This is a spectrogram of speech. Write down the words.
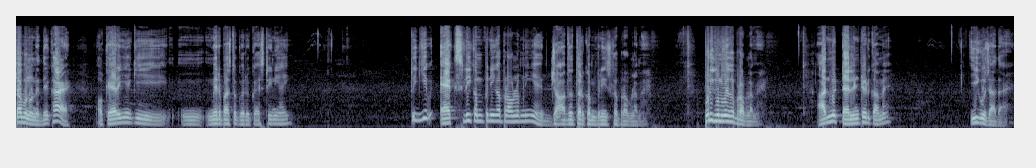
तब उन्होंने देखा है और कह रही हैं कि मेरे पास तो कोई रिक्वेस्ट ही नहीं आई। तो ये एक्सली कंपनी का प्रॉब्लम नहीं है। ज़्यादातर कंपनीज़ का प्रॉब्लम है। पूरी दुनिया का प्रॉब्लम है। आदमी टैलेंटेड कम है। ईगो ज़्यादा है।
